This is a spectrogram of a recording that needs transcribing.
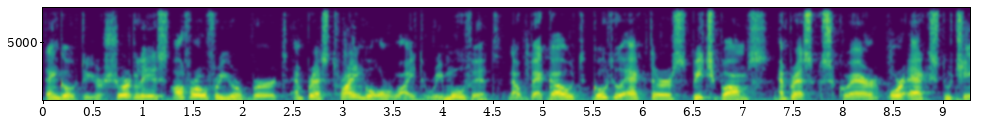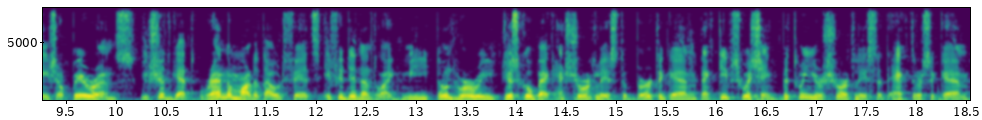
Then go to your shortlist, hover over your bird and press triangle or Y to remove it. Now back out, go to actors, beach bums and press square or X to change appearance. You should get random modded outfits. If you didn't like me, don't worry, just go back and shortlist the bird again, then keep switching between your shortlisted actors again,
